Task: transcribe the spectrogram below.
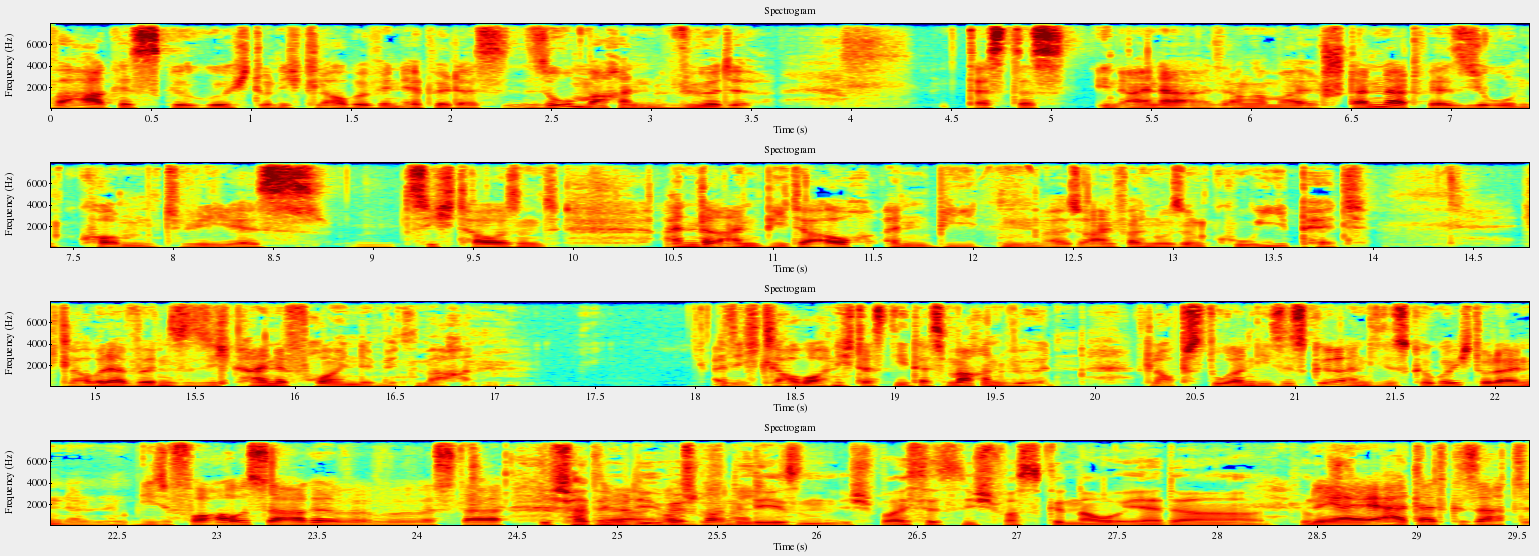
vages Gerücht und ich glaube, wenn Apple das so machen würde, dass das in einer, sagen wir mal, Standardversion kommt, wie es zigtausend andere Anbieter auch anbieten, also einfach nur so ein QI-Pad. Ich glaube, da würden sie sich keine Freunde mitmachen. Also ich glaube auch nicht, dass die das machen würden. Glaubst du an dieses, an dieses Gerücht oder an diese Voraussage, was da? Ich hatte nur die Überschrift gelesen. Ich weiß jetzt nicht, was genau er da. Naja, er hat halt gesagt,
